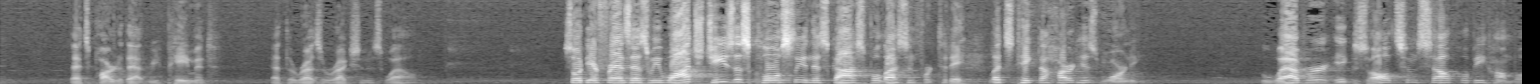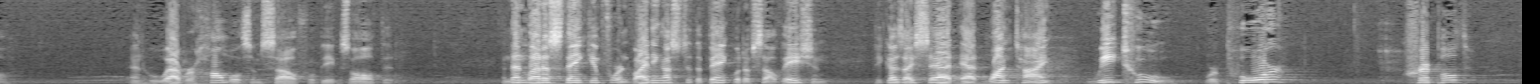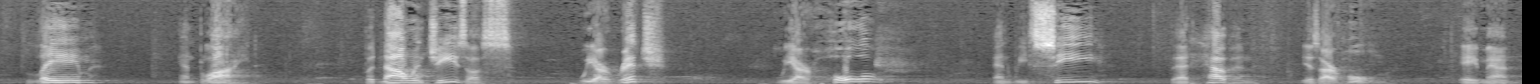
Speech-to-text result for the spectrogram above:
that's part of that repayment at the resurrection as well. So, dear friends, as we watch Jesus closely in this gospel lesson for today, let's take to heart his warning. Whoever exalts himself will be humble and whoever humbles himself will be exalted. And then let us thank him for inviting us to the banquet of salvation, because I said at one time we too were poor, crippled, lame, and blind. But now in Jesus, we are rich, we are whole, and we see that heaven is our home. Amen.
